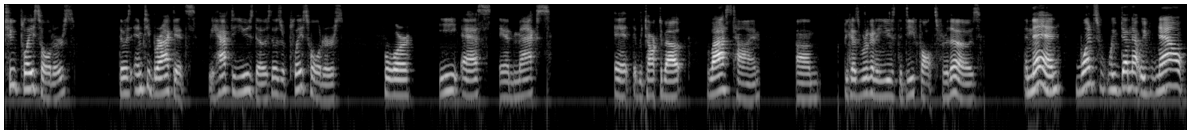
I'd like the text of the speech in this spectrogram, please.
two placeholders those empty brackets we have to use those those are placeholders for ES and max it that we talked about last time um, because we're going to use the defaults for those and then once we've done that, we've now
